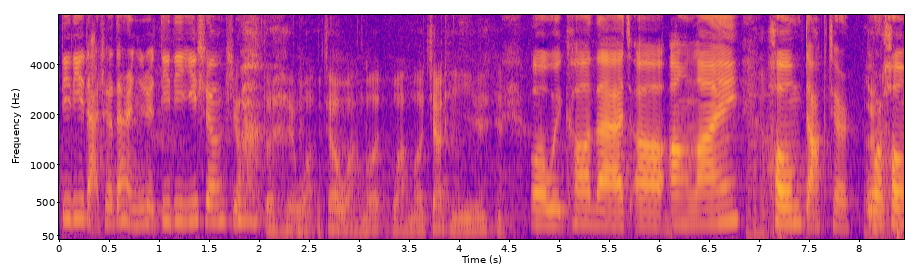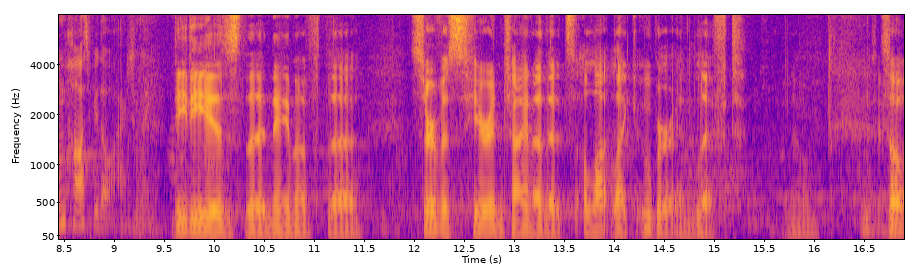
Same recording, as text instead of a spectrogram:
滴滴打车，但是您是滴滴医生是吗？对，网叫网络网络家庭医院。Well, we call that uh, online home doctor or home hospital actually. DD is the name of the service here in China that's a lot like Uber and Lyft. You know. So,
